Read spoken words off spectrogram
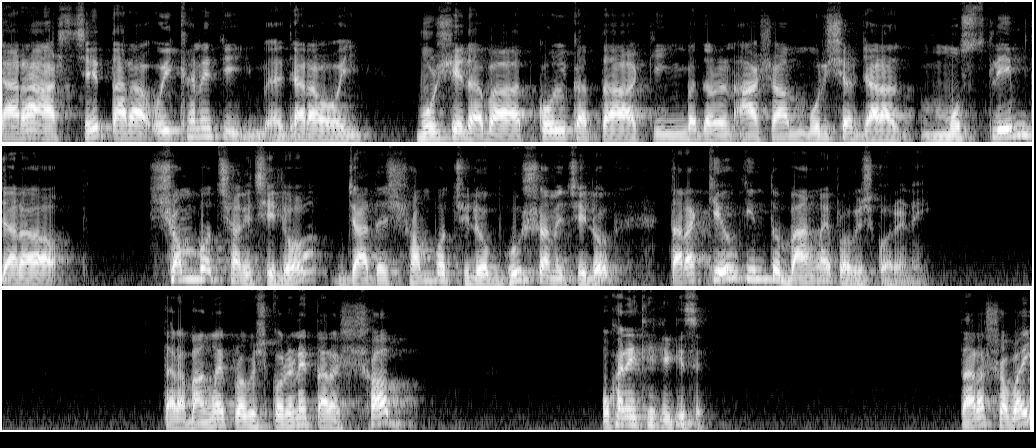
যারা আসছে, তারা ওইখানে যারা ওই মুর্শিদাবাদ, কলকাতা কিংবা ধরেন আসাম, উড়িষ্যার যারা মুসলিম, যারা সম্পদশালী ছিল, যাদের সম্পদ ছিল, ভূস্বামী ছিল, তারা কেউ কিন্তু বাংলায় প্রবেশ করে নাই। তারা বাংলায় প্রবেশ করে নাই, তারা সব ওখানেই থেকে গেছে। তারা সবাই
